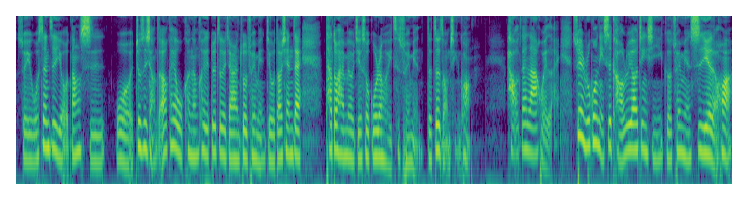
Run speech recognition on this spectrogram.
所以我甚至有当时我就是想着，OK，我可能可以对这个家人做催眠，结果到现在他都还没有接受过任何一次催眠的这种情况。好，再拉回来，所以如果你是考虑要进行一个催眠事业的话。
